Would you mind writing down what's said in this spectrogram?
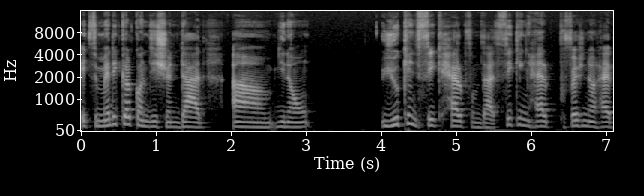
It's a medical condition that um, you know you can seek help from that. Seeking help, professional help,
